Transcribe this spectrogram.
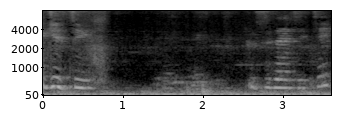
Hadi gezeyim. Üzülecek.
